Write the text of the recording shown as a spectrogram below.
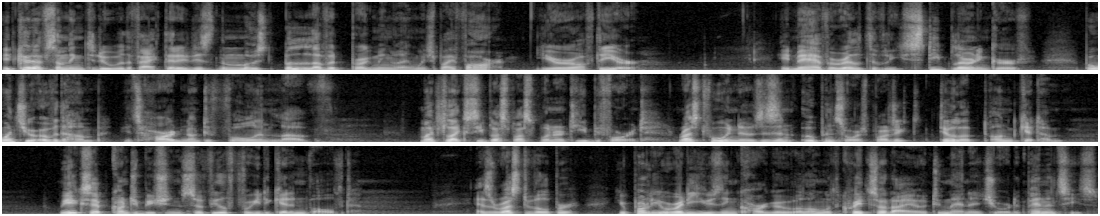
it could have something to do with the fact that it is the most beloved programming language by far, year after year. It may have a relatively steep learning curve, but once you're over the hump, it's hard not to fall in love. Much like C++/WinRT before it, Rust for Windows is an open source project developed on GitHub. We accept contributions, so feel free to get involved. As a Rust developer, you're probably already using Cargo along with Crates.io to manage your dependencies.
